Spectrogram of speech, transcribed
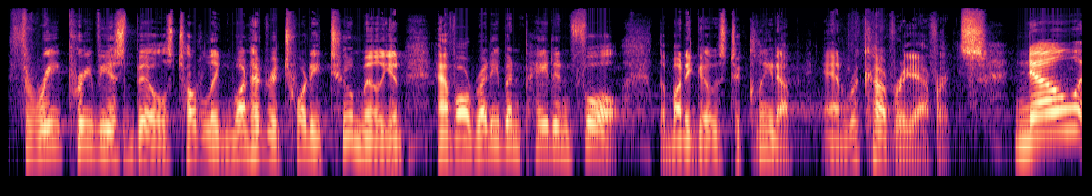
Three previous bills totaling 122 million have already been paid in full. The money goes to cleanup and recovery efforts. No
